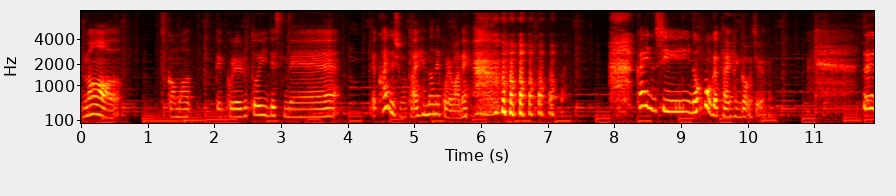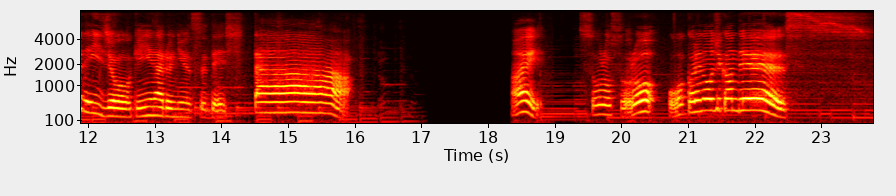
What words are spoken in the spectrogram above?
まあ捕まってくれるといいですね。飼い主も大変だねこれはね。飼い主の方が大変かもしれない。ということで以上気になるニュースでした。はい。そろそろお別れのお時間です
